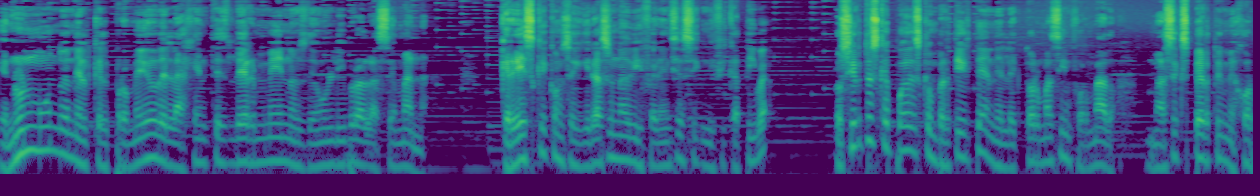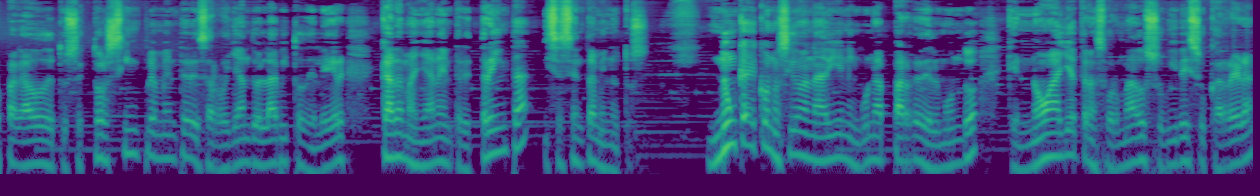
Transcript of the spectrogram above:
En un mundo en el que el promedio de la gente es leer menos de un libro a la semana, ¿crees que conseguirás una diferencia significativa? Lo cierto es que puedes convertirte en el lector más informado, más experto y mejor pagado de tu sector simplemente desarrollando el hábito de leer cada mañana entre 30 y 60 minutos. Nunca he conocido a nadie en ninguna parte del mundo que no haya transformado su vida y su carrera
